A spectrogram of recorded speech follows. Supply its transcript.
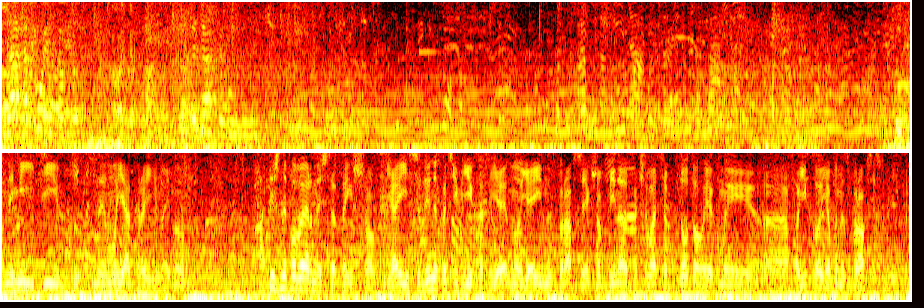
Да, на поїзд. Дуже дякую вам дуже. Тут не мій дім, тут не моя країна. Ну, а ти ж не повернешся, та й що? Я і сюди не хотів їхати. Я, ну, я і не збирався. Якщо б війна почалася до того, як ми е, поїхали, я би не збирався сюди їхати.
